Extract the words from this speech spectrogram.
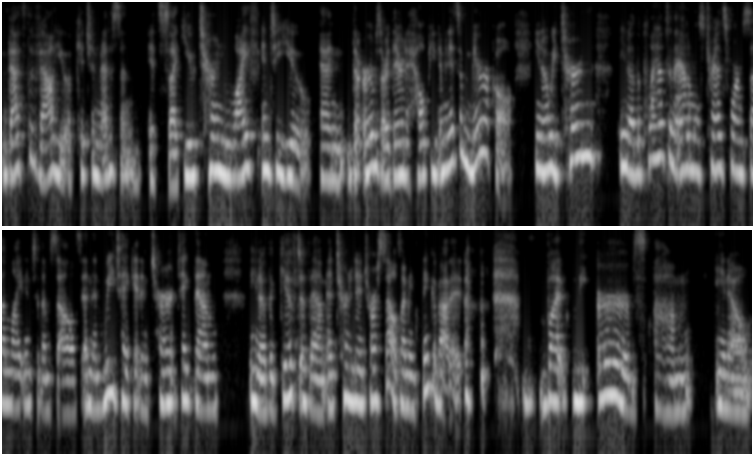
that's the value of kitchen medicine. It's like you turn life into you, and the herbs are there to help you. I mean, it's a miracle. You know, we turn, you know, the plants and animals transform sunlight into themselves, and then we take it and turn, take them, you know, the gift of them and turn it into ourselves. I mean, think about it. but the herbs, um, you know,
